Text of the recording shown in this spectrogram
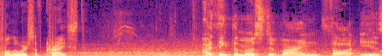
followers of Christ. I think the most divine thought is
